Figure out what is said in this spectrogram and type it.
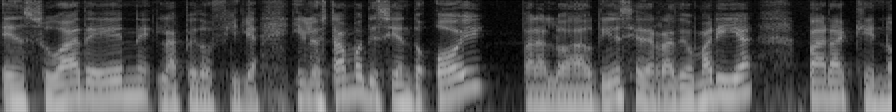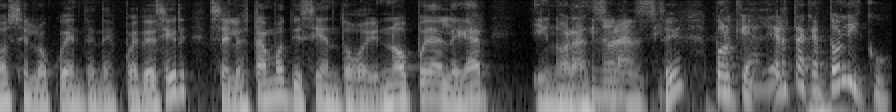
en su ADN la pedofilia. Y lo estamos diciendo hoy para la audiencia de Radio María para que no se lo cuenten después. Es decir, se lo estamos diciendo hoy. No puede alegar ignorancia. Ignorancia. Porque alerta católico.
